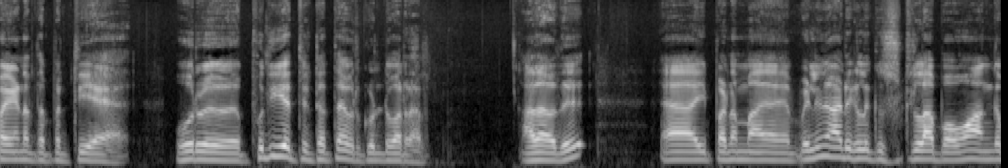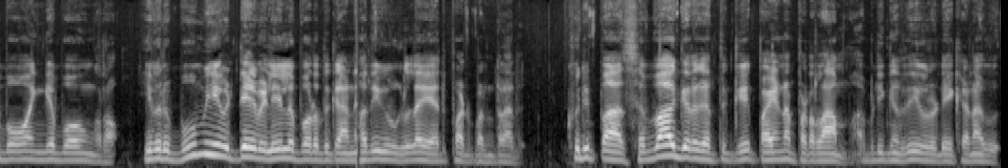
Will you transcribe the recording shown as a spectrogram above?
பயணத்தை பற்றிய ஒரு புதிய திட்டத்தை அவர் கொண்டு வர்றார். அதாவது இப்போ நம்ம வெளிநாடுகளுக்கு சுற்றுலா போவோம் அங்கே போவோம் இங்கே போவோங்கிறோம். இவர் பூமியை விட்டே வெளியில் போகிறதுக்கான பதிவுகளை ஏற்பாடு பண்ணுறாரு குறிப்பாக செவ்வாய் கிரகத்துக்கு பயணப்படலாம் அப்படிங்கிறது இவருடைய கனவு.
